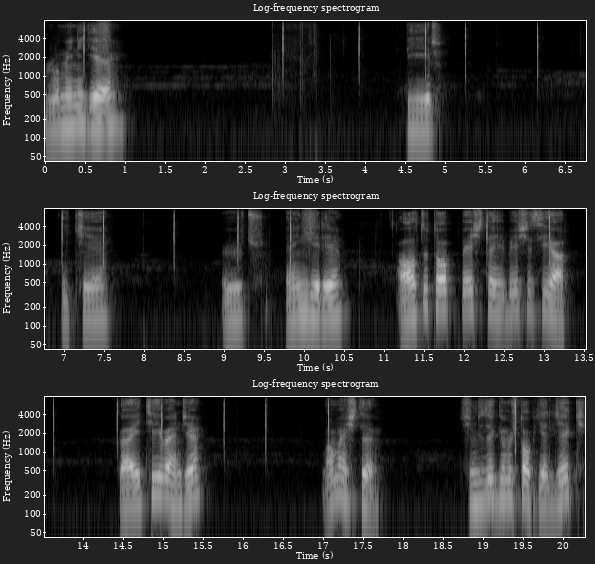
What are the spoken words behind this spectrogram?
Rumenige 1 2 3 en geri 6 top 5 5'i siyah. Gayet iyi bence. Ama işte şimdi de gümüş top gelecek.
